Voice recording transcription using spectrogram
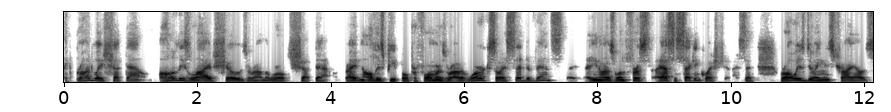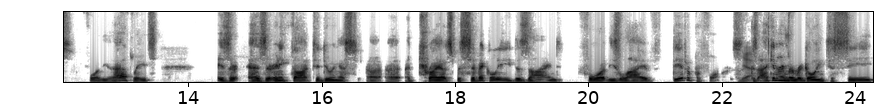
like broadway shut down. All of these live shows around the world shut down right? And all these people performers were out of work. So i said to vince you know i was one first i asked the second question. I said we're always doing these tryouts for these athletes. Is there has there any thought to doing a, a, a tryout specifically designed for these live theater performers? Because yeah. I can remember going to see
